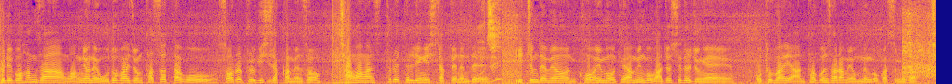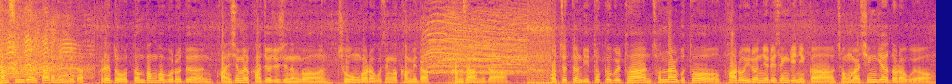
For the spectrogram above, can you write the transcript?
그리고 항상 왕년에 오토바이 좀 탔었다고 썰을 풀기 시작하면서 장황한 스토리텔링이 시작되는데 이쯤 되면 거의 뭐 대한민국 아저씨들 중에 오토바이 안 타본 사람이 없는 것 같습니다. 참 신기할 따름입니다. 그래도 어떤 방법으로든 관심을 가져주시는 건 좋은 거라고 생각합니다. 감사합니다. 어쨌든 리터급을 탄 첫날부터 바로 이런 일이 생기니까 정말 신기하더라고요.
